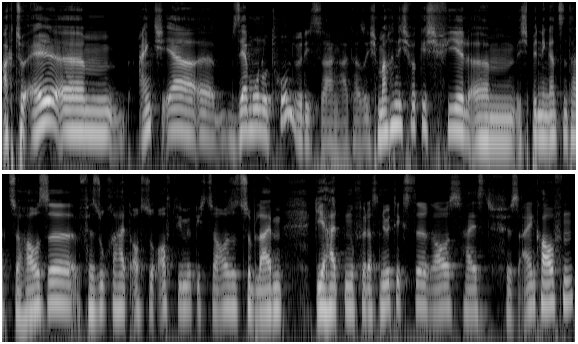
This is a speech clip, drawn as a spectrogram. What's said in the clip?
Aktuell ähm, eigentlich eher äh, sehr monoton, würde ich sagen, Alter. Also ich mache nicht wirklich viel. Ähm, ich bin den ganzen Tag zu Hause, versuche halt auch so oft wie möglich zu Hause zu bleiben. Gehe halt nur für das Nötigste raus, heißt fürs Einkaufen.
